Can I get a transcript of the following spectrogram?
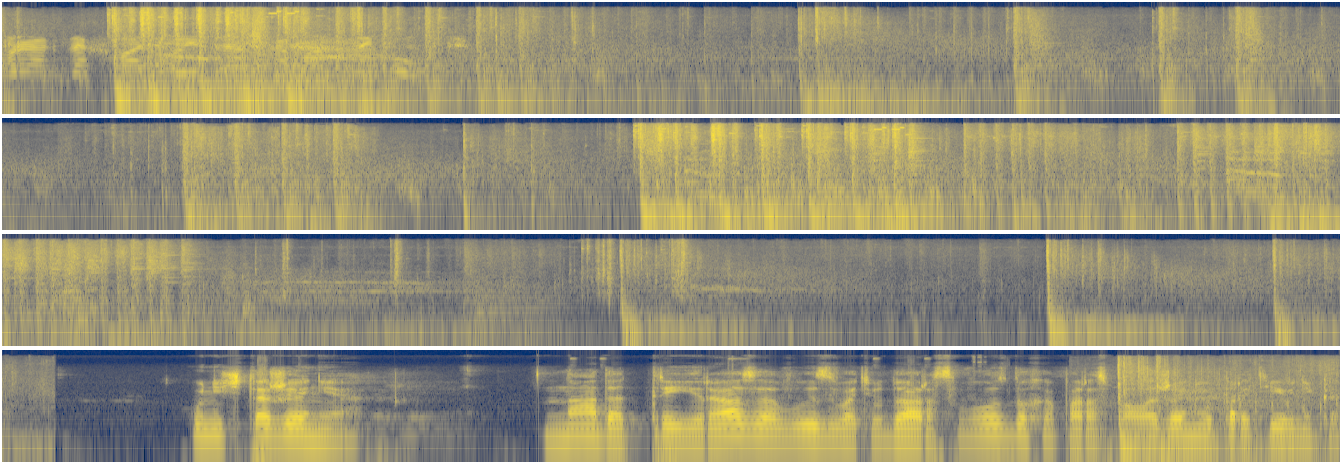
Враг захватывает наш командный пункт. Уничтожение. Надо три раза вызвать удар с воздуха по расположению противника.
